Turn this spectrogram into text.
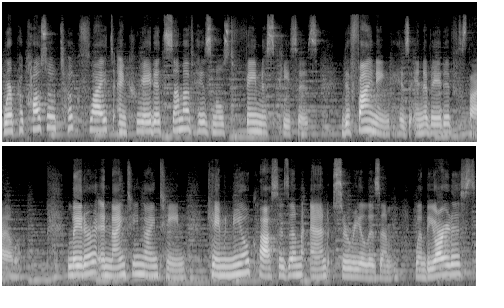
where Picasso took flight and created some of his most famous pieces, defining his innovative style. Later, in 1919, came neoclassicism and surrealism, when the artists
